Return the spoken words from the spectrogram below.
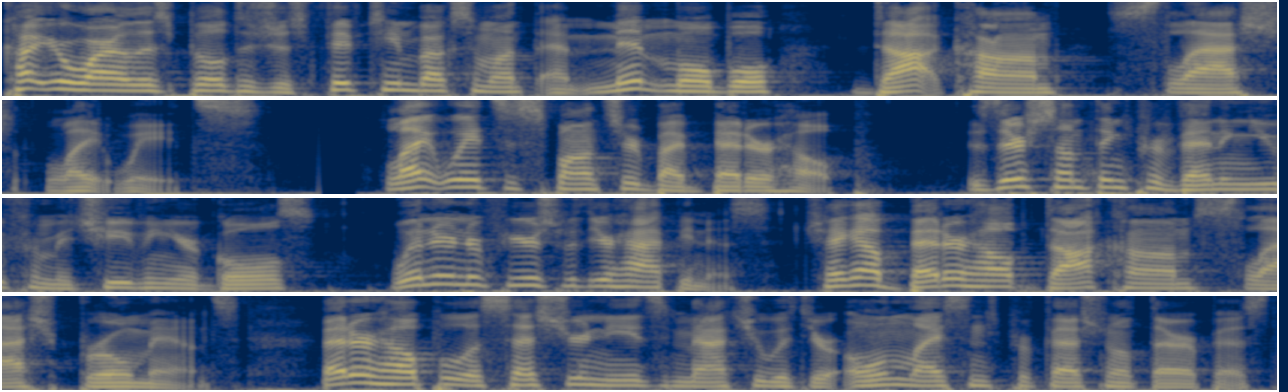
Cut your wireless bill to just 15 bucks a month at mintmobile.com slash lightweights. Lightweights is sponsored by BetterHelp. Is there something preventing you from achieving your goals? What interferes with your happiness? Check out betterhelp.com slash bromance. BetterHelp will assess your needs and match you with your own licensed professional therapist.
